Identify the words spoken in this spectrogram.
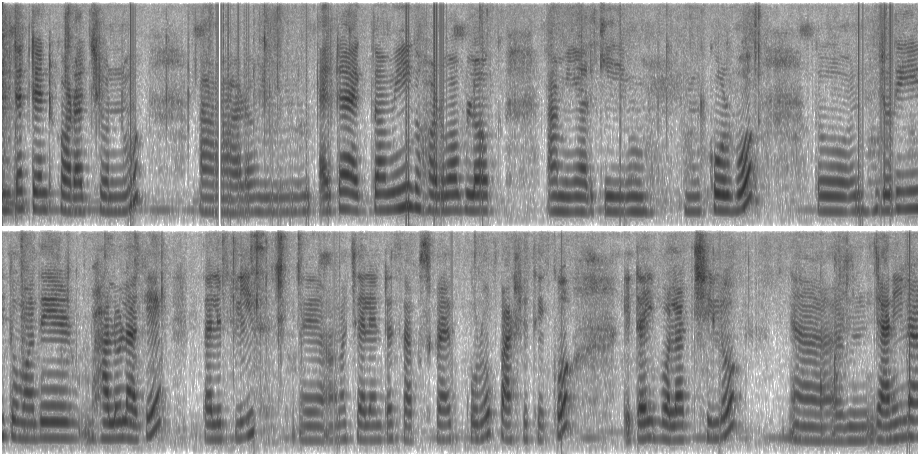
এন্টারটেন করার জন্য। আর এটা একদমই ঘরোয়া ব্লগ আমি আর কি করব। তো যদি তোমাদের ভালো লাগে, তাহলে প্লিজ আমার চ্যানেলটা সাবস্ক্রাইব করো, পাশে থেকো। এটাই বলার ছিল। জানি না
